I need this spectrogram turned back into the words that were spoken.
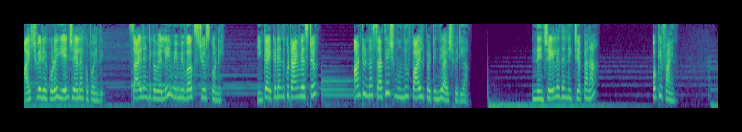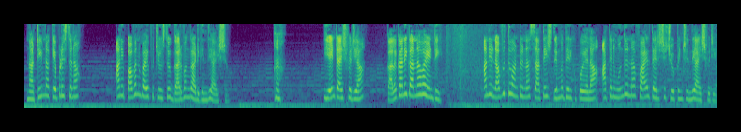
ఐశ్వర్య కూడా ఏం చేయలేకపోయింది. సైలెంట్గా వెళ్ళి మీ మీ వర్క్స్ చూసుకోండి. ఇంకా ఎక్కడెందుకు టైం వేస్ట్? అంటున్న సతీష్ ముందు ఫైల్ పెట్టింది ఐశ్వర్య. నేను చేయలేదని నీకు చెప్పానా? Okay fine. నా టీం నాకెప్పుడిస్తున్నావు అని పవన్ వైపు చూస్తూ గర్వంగా అడిగింది ఐషు ఏంటి ఐశ్వర్య? కలకాని కన్నావా ఏంటి? అని నవ్వుతూ అంటున్న సతీష్ దిమ్మ తిరిగిపోయేలా అతని ముందున్న ఫైల్ తెరిచి చూపించింది ఐశ్వర్య.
